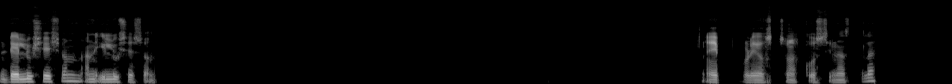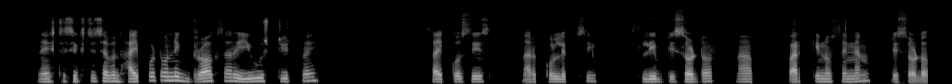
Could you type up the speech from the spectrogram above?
delusion and illusion पड़े क्वेश्चन आसाला नेक्स्ट सिक्सटी सेवेन हाइपोटोनिक ड्रग्स आर यूज ट्रिटमेंट सैकोसी नार्कोलेप्सी स्लीप डिसऑर्डर ना पार्किनोसेनियन डिसऑर्डर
